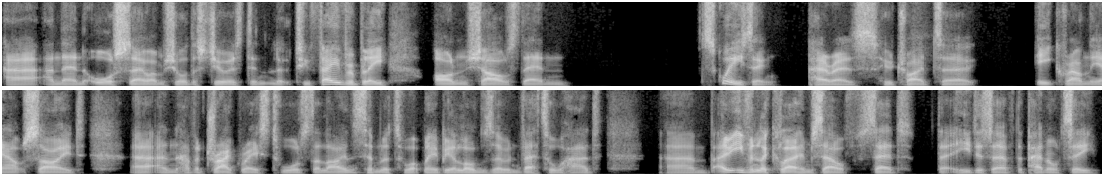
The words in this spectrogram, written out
Uh, and then also, I'm sure the stewards didn't look too favourably on Charles then squeezing Perez, who tried to eke around the outside uh, and have a drag race towards the line, similar to what maybe Alonso and Vettel had. Um, even Leclerc himself said that he deserved the penalty.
